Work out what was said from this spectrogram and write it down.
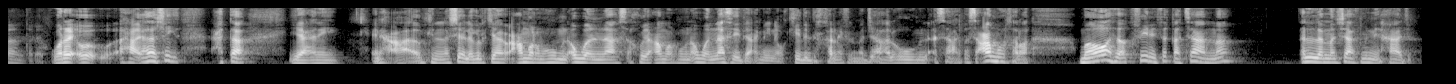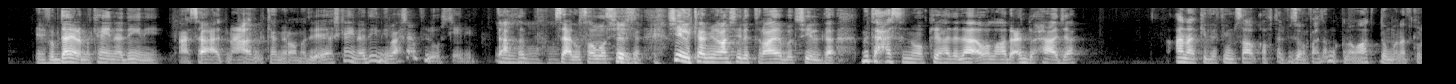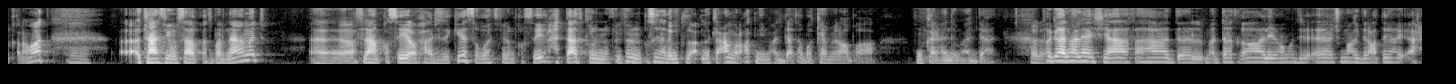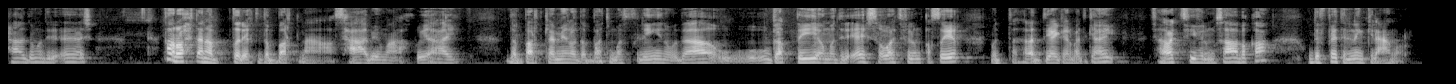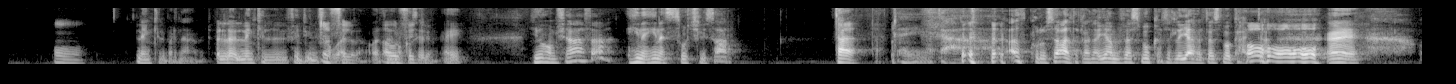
وري... هذا شيء حتى يعني يعني يمكن الأشياء اللي أقول لك إياها عمر هو من أول الناس أخوي عمر هو من أول الناس اللي داعميني وأكيد اللي دخلني في المجال وهو من الأساس. بس عمر ترى ما وثق فيني ثقة تامة إلا لما شاف مني حاجة. يعني في البداية لما كان يناديني اساعد معاه في الكاميرا وما أدري إيش. كان يناديني عشان فلوس يعني تأخذ تساعد وتصور شيل. شيل الكاميرا شيل ال tripod شيل ذا. متى حس إنه okay هذا لا والله هذا عنده حاجة. أنا كذا في مسابقة في التلفزيون في من القنوات بدون ما نذكر قنوات مم. كانت في مسابقة برنامج. أفلام قصيرة أو حاجة زي كذا سويت فيلم قصير حتى أذكر إنه في الفيلم القصير هذا قلت له قلت له عمرو عطني معدات أبغى كاميرا أبغى هو كان عنده معدات حلو. فقال معليش يا فهد المعدات غالية وما أدري إيش وما أقدر أعطيها أي أحد وما أدري إيش فرحت أنا بطريقتي دبرت مع أصحابي ومع أخوياي دبرت كاميرا ودبرت ممثلين وذا وقطية وما أدري إيش سويت فيلم قصير مدته ثلاث دقائق أربع دقائق شاركت فيه في المسابقة ودفيت ال link لعمر. link البرنامج ال- link الفيديو اللي الفيلم سويته القصير. الفيديو. اي يوم شافه هنا هنا ال switch اللي صار. تعال تعال. اي تعال. أذكر رسالته كانت أيام الفيسبوك ارسلت لي اياها في الفيسبوك حتى. أوه. إيه.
